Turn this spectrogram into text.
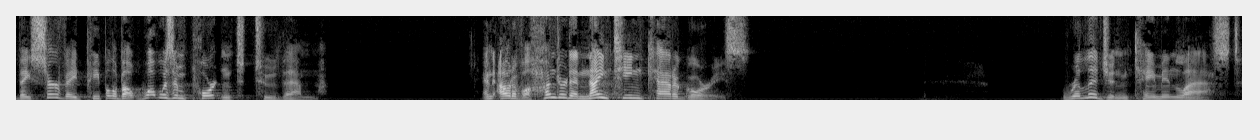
they surveyed people about what was important to them. And out of 119 categories, religion came in last.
